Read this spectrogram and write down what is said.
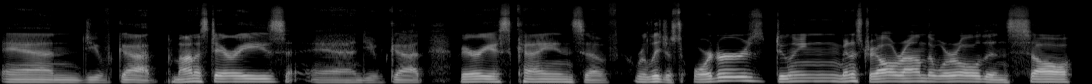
And you've got monasteries and you've got various kinds of religious orders doing ministry all around the world. And so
